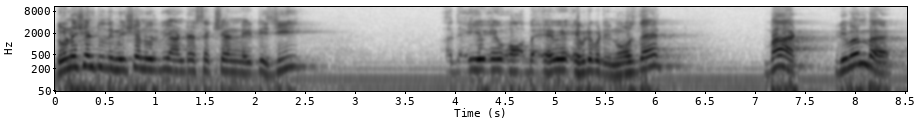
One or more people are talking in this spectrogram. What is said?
Donation to the mission will be under section 80G uh, everybody knows that. But remember,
